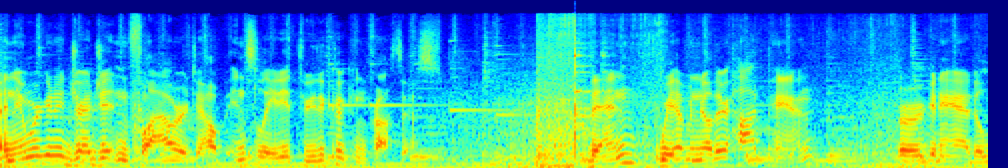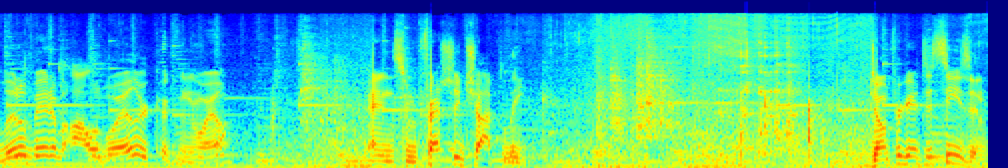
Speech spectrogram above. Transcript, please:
and then we're going to dredge it in flour to help insulate it through the cooking process. Then we have another hot pan where we're going to add a little bit of olive oil or cooking oil and some freshly chopped leek. Don't forget to season.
